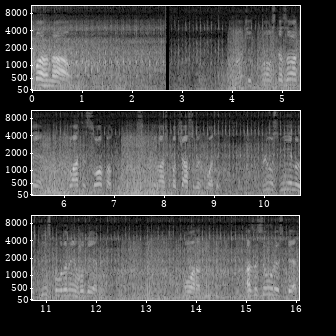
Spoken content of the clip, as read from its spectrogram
І погнав. Значить, мав сказати 20 соток, скільки у нас по часу виходить. Плюс-мінус 2,5 години. Оран. А ЗСУ респект.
